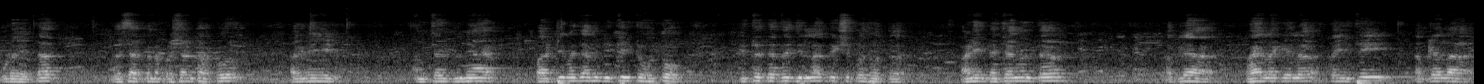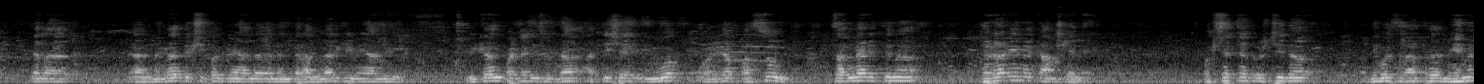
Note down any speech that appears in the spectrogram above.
पुढे येतात. जसं त्यांना प्रशांत ठाकूर अगदी आमच्या जुन्या पार्टीमध्ये आम्ही जिथे इथं होतो तिथं त्याचं जिल्हाध्यक्षपद होतं. आणि त्याच्यानंतर आपल्या पाहायला गेलं तर इथेही आपल्याला त्याला नगराध्यक्षपद मिळालं नंतर आमदारकी मिळाली. विक्रांत पाटलांनीसुद्धा अतिशय युवक वर्गापासून चांगल्या रीतीनं धडाडीनं काम केलं आहे पक्षाच्या दृष्टीनं दिवस रात्र मेहनत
